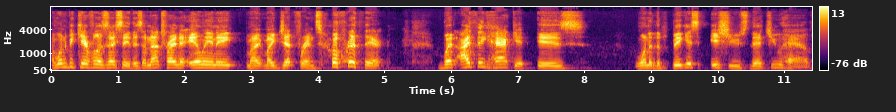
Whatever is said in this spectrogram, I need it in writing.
I want to be careful as I say this. I'm not trying to alienate my my Jet friends over there, but I think Hackett is one of the biggest issues that you have.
